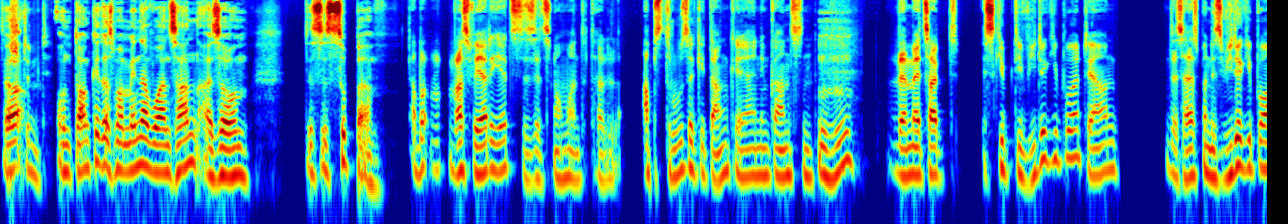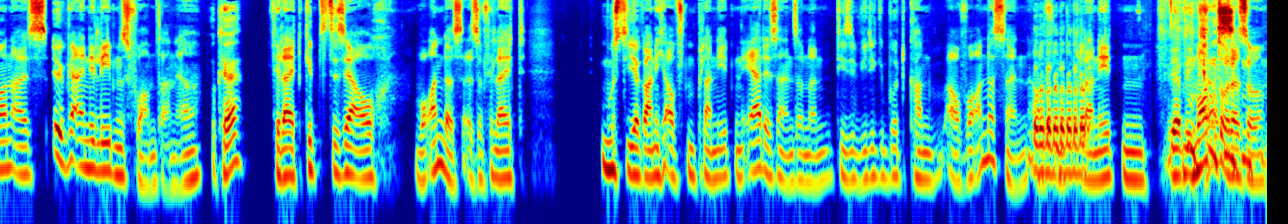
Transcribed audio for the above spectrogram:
Das ja, stimmt. und danke, dass wir Männer waren sind. Also das ist super. Aber was wäre jetzt, das ist jetzt nochmal ein total abstruser Gedanke ja, in dem Ganzen, Mhm. wenn man jetzt sagt, es gibt die Wiedergeburt, ja, und das heißt, man ist wiedergeboren als irgendeine Lebensform dann, ja. Okay? Vielleicht gibt es das ja auch woanders. Also vielleicht muss die ja gar nicht auf dem Planeten Erde sein, sondern diese Wiedergeburt kann auch woanders sein. Auf dem Planeten Ja, krass. oder so.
